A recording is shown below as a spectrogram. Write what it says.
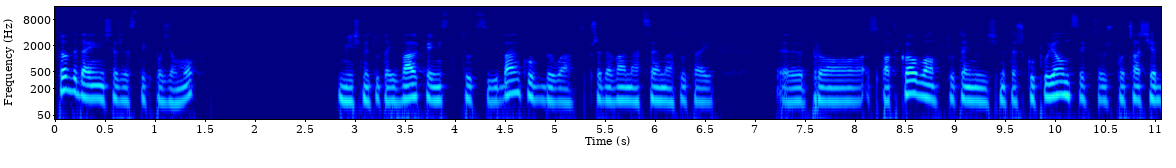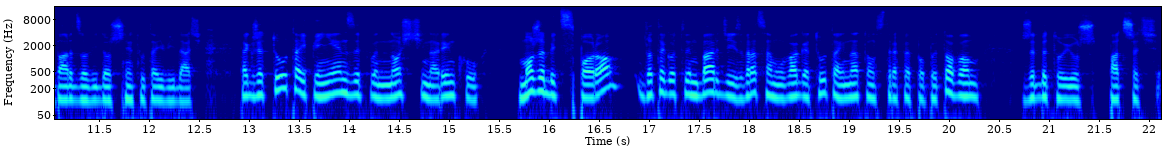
to wydaje mi się, że z tych poziomów mieliśmy tutaj walkę instytucji i banków, była sprzedawana cena tutaj e, prospadkowo, tutaj mieliśmy też kupujących, co już po czasie bardzo widocznie tutaj widać. Także tutaj pieniędzy, płynności na rynku może być sporo, dlatego tym bardziej zwracam uwagę tutaj na tą strefę popytową, żeby tu już patrzeć y,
